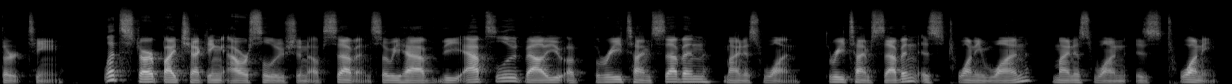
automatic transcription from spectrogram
13. Let's start by checking our solution of 7. So we have the absolute value of 3 times 7 minus 1. 3 times 7 is 21, minus 1 is 20.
